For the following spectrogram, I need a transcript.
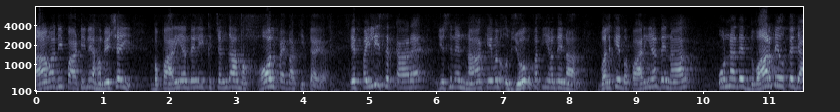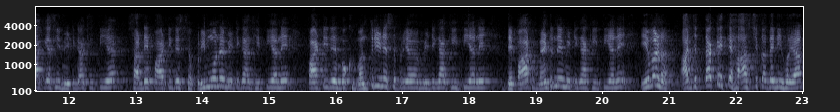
ਆਮ ਆਦਮੀ ਪਾਰਟੀ ਨੇ ਹਮੇਸ਼ਾ ਹੀ ਵਪਾਰੀਆਂ ਦੇ ਲਈ ਇੱਕ ਚੰਗਾ ਮਾਹੌਲ ਪੈਦਾ ਕੀਤਾ ਹੈ। ਇਹ ਪਹਿਲੀ ਸਰਕਾਰ ਹੈ ਜਿਸ ਨੇ ਨਾ ਕੇਵਲ ਉਦਯੋਗਪਤੀਆਂ ਦੇ ਨਾਲ ਬਲਕਿ ਵਪਾਰੀਆਂ ਦੇ ਨਾਲ ਉਹਨਾਂ ਦੇ ਦੁਆਰ ਦੇ ਉੱਤੇ ਜਾ ਕੇ ਅਸੀਂ ਮੀਟਿੰਗਾਂ ਕੀਤੀਆਂ। ਸਾਡੇ ਪਾਰਟੀ ਦੇ ਸੁਪਰੀਮੋ ਨੇ ਮੀਟਿੰਗਾਂ ਕੀਤੀਆਂ ਨੇ। ਪਾਰਟੀ ਦੇ ਮੁੱਖ ਮੰਤਰੀ ਨੇ ਸੁਪਰੀ- ਮੀਟਿੰਗਾਂ ਕੀਤੀਆਂ ਨੇ। ਡਿਪਾਰਟਮੈਂਟ ਨੇ ਮੀਟਿੰਗਾਂ ਕੀਤੀਆਂ ਨੇ। ਈਵਨ ਅੱਜ ਤੱਕ ਇਤਿਹਾਸ 'ਚ ਕਦੇ ਨਹੀਂ ਹੋਇਆ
